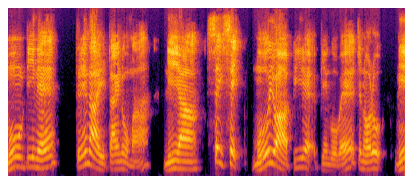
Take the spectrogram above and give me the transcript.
မွန်ပြည်နယ် တနင်္သာရီတိုင်းတို့မှာနေရာစိတ်စိတ်မိုးရွာပြီးတဲ့အပြင်ကိုပဲကျွန်တော်တို့နေ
